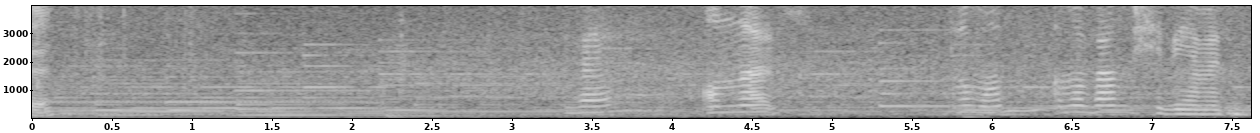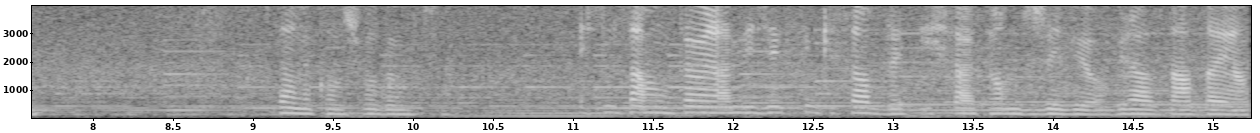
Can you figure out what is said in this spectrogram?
e? Ve onlar tamam ama ben bir şey diyemedim. Seninle konuşmadığım için. E şimdi sen muhtemelen diyeceksin ki sabret işler tam düzeliyor biraz daha dayan.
